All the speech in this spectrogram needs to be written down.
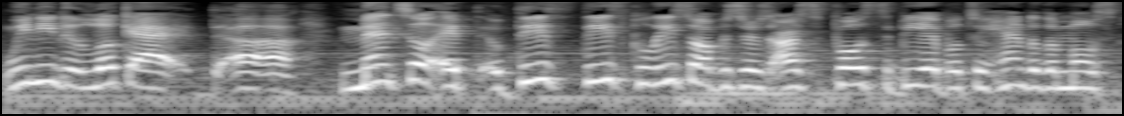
We need to look at uh, mental. If these these police officers are supposed to be able to handle the most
